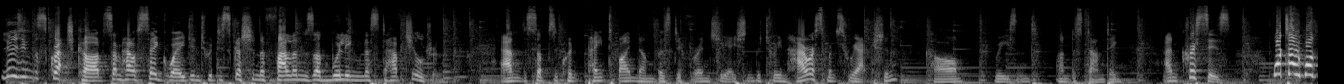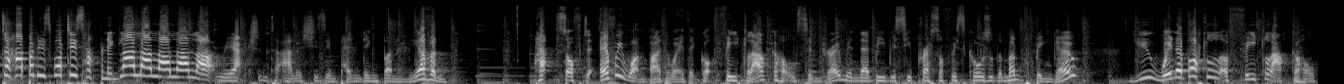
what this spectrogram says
Losing the scratch card somehow segued into a discussion of Fallon's unwillingness to have children, and the subsequent paint by numbers differentiation between Harrison's reaction, calm, reasoned, understanding, and Chris's, what I want to happen is what is happening, la la la la la, reaction to Alice's impending bun in the oven. Hats off to everyone, by the way, that got fetal alcohol syndrome in their BBC Press Office Cause of the Month bingo. You win a bottle of fetal alcohol.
